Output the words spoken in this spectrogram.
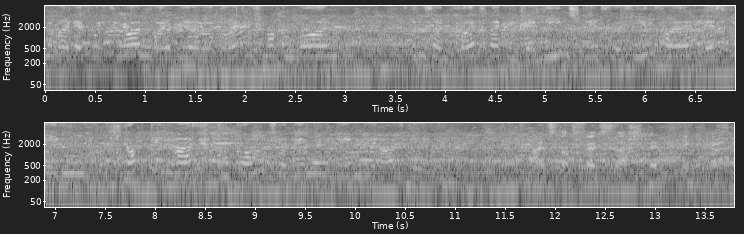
Karneval der Kulturen, weil wir deutlich machen wollen, Friedrichshain Kreuzberg in Berlin steht für Vielfalt. Deswegen stoppt den Hass und kommt zur Demo gegen die AfD. Das ist doch selbstverständlich.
